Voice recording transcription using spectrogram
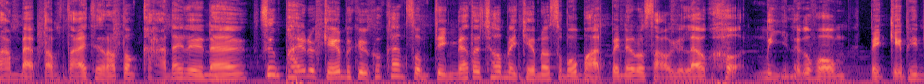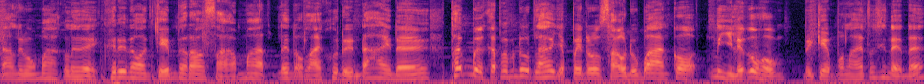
ตามแบบตามสไตล์ที่เราต้องการได้เลยนะ ซึ่งไพโรเกมมันคือค่อนข้างสมจริงนะถ้าชอบในเกมเราสมบัติเป็นไดโนเสาร์อยู่แล้วก็นี่แล้วก็ผมเป็นเกมที่น่าเล่นมากๆเลยคือแน่นอนเกมแต่เราสามารถเล่นออนไลน์คนอื่นได้นะถ้าเบื่อกับเป็นมนุษย์แล้วอยากเป็นไดโนเสาร์ดูบ้างก็นี่แล้วก็ผมเป็นเกมออนไลน์ต้องใช่ไหนนะ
